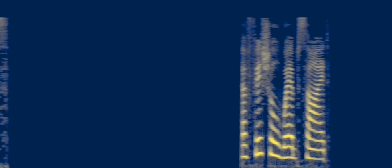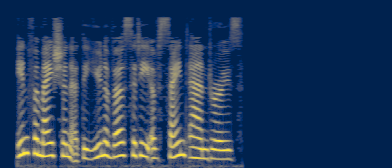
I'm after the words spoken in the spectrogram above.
Official website. Information at the University of St Andrews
